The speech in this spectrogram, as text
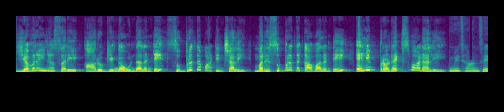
ఎవరైనా సరే ఆరోగ్యంగా ఉండాలంటే శుభ్రత పాటించాలి. మరి శుభ్రత కావాలంటే ఎలిం ప్రొడక్ట్స్ వాడాలి. మీ ఛాన్సీ.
